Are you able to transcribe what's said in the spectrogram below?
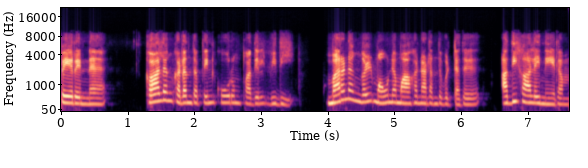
பேரென்ன? காலங்கடந்த பின் கூறும் பதில் விதி. மரணங்கள் மௌனமாக நடந்துவிட்டது. அதிகாலை நேரம்.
